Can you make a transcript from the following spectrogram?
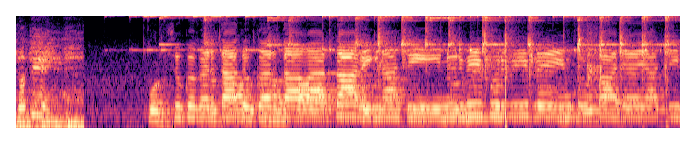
ज्योती. बोल सुखकर्ता दुखकर्ता वार्ता विघ्नाची नुर्वी पूर्वी प्रेम कृपा जयाची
